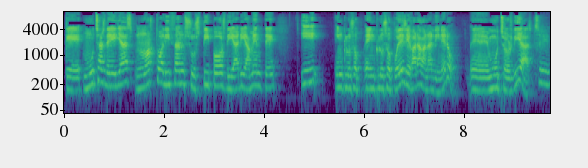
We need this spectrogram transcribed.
que muchas de ellas no actualizan sus tipos diariamente y incluso, e incluso puedes llegar a ganar dinero eh, muchos días. Sí.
